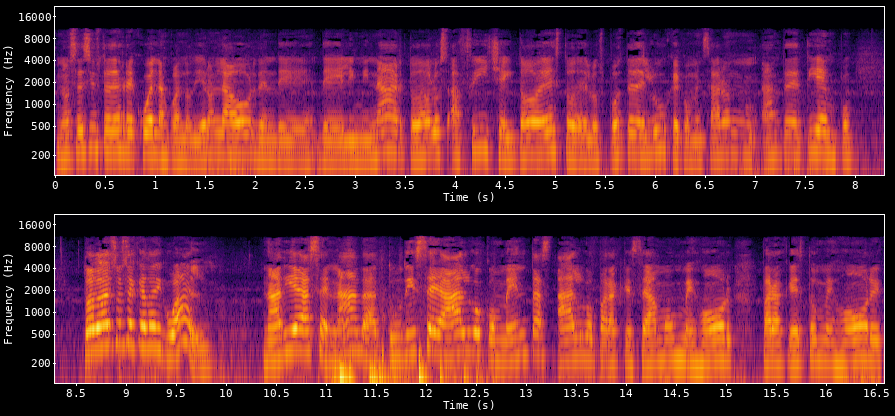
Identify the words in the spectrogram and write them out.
no sé si ustedes recuerdan cuando dieron la orden de, de eliminar todos los afiches y todo esto de los postes de luz que comenzaron antes de tiempo. Todo eso se quedó igual. Nadie hace nada. Tú dices algo, comentas algo para que seamos mejor, para que esto mejore.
